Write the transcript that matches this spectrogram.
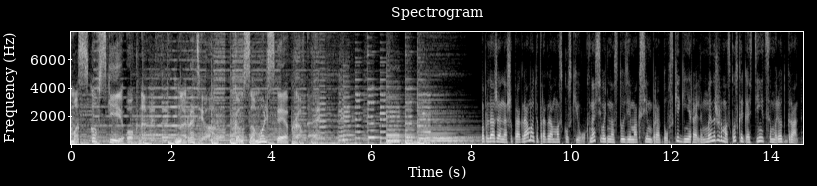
«Московские окна». На радио «Комсомольская правда». Мы продолжаем нашу программу. Это программа «Московские окна». Сегодня на студии Максим Бродовский, генеральный менеджер московской гостиницы «Марриott Гранд».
